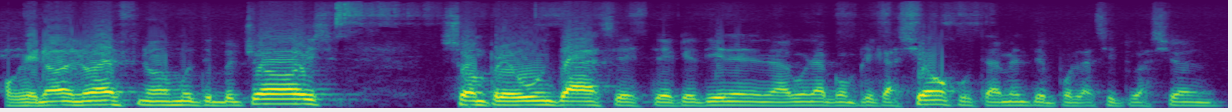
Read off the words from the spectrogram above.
Porque no, no, es, no es multiple choice, son preguntas este, que tienen alguna complicación justamente por la situación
